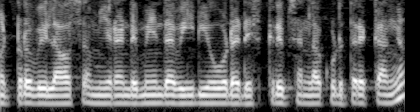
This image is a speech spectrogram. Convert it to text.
மற்றும் விலாசம் இரண்டுமே இந்த வீடியோவோட டிஸ்கிரிப்ஷனில் கொடுத்துருக்காங்க.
